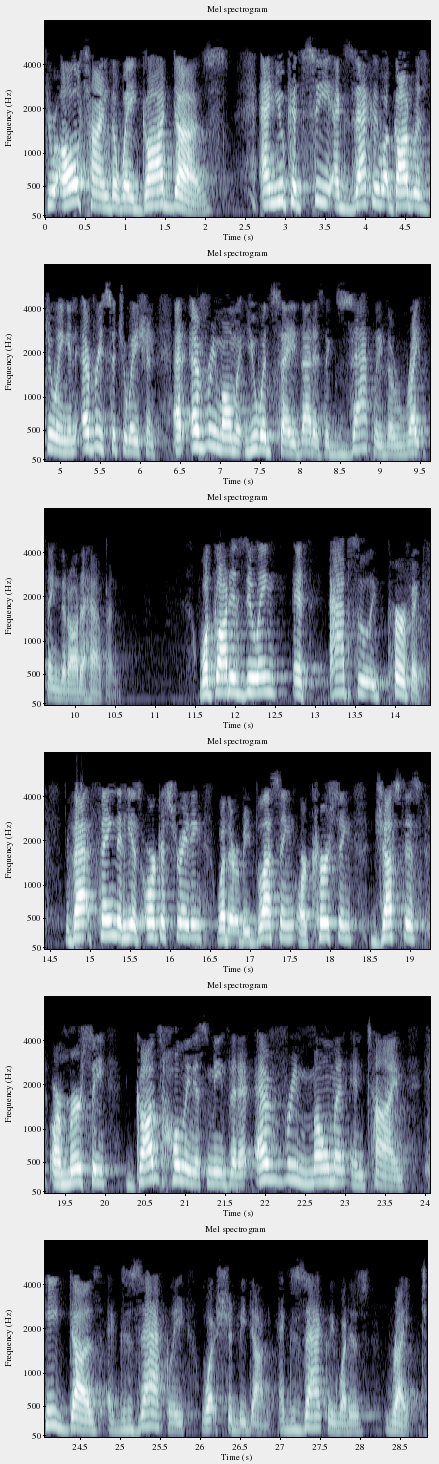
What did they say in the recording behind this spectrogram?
through all time the way God does, and you could see exactly what God was doing in every situation, at every moment, you would say that is exactly the right thing that ought to happen. What God is doing, it's absolutely perfect. That thing that He is orchestrating, whether it be blessing or cursing, justice or mercy, God's holiness means that at every moment in time, He does exactly what should be done, exactly what is right.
